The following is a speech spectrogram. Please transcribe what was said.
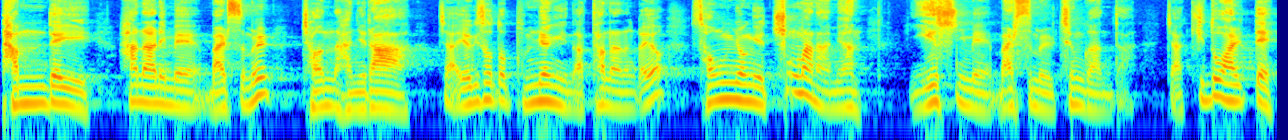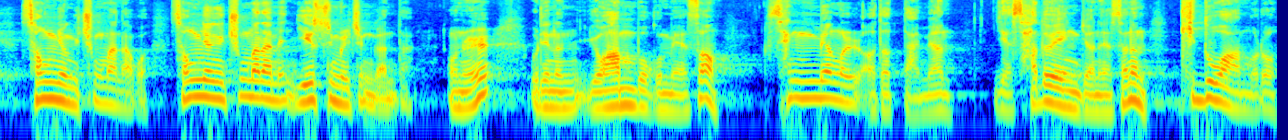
담대히 하나님의 말씀을 전하니라. 자, 여기서도 분명히 나타나는 거예요. 성령이 충만하면 예수님의 말씀을 증거한다. 자, 기도할 때 성령이 충만하고 성령이 충만하면 예수님을 증거한다. 오늘 우리는 요한복음에서 생명을 얻었다면 이제 사도행전에서는 기도함으로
